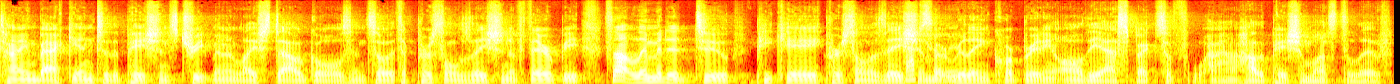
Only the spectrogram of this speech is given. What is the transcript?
tying back into the patient's treatment and lifestyle goals. And so it's a personalization of therapy. It's not limited to PK personalization, Absolutely. but really incorporating all the aspects of uh, how the patient wants to live.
